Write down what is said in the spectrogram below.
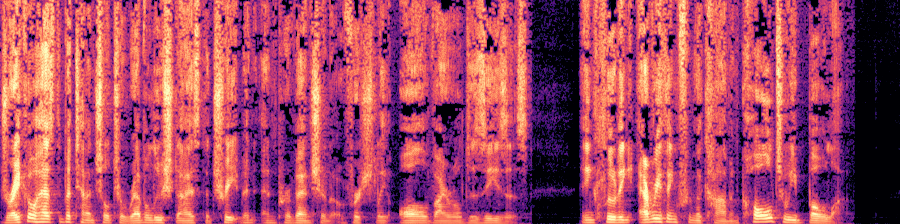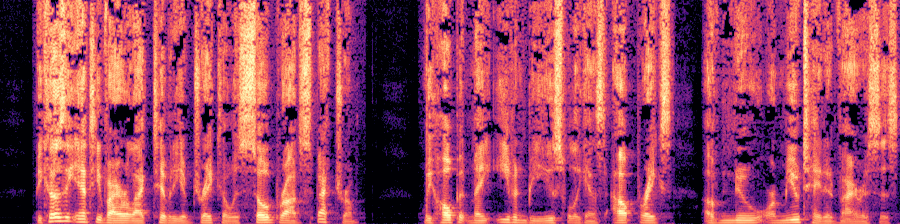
Draco has the potential to revolutionize the treatment and prevention of virtually all viral diseases, including everything from the common cold to Ebola. Because the antiviral activity of Draco is so broad spectrum, we hope it may even be useful against outbreaks of new or mutated viruses,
